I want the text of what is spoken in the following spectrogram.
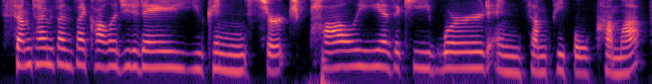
Sometimes on Psychology Today, you can search poly as a keyword, and some people come up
